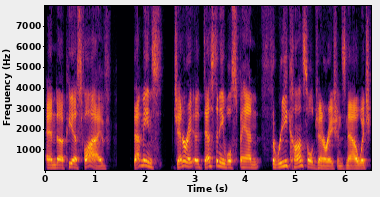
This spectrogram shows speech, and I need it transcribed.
and uh, PS5 that means generate uh, Destiny will span three console generations now, which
